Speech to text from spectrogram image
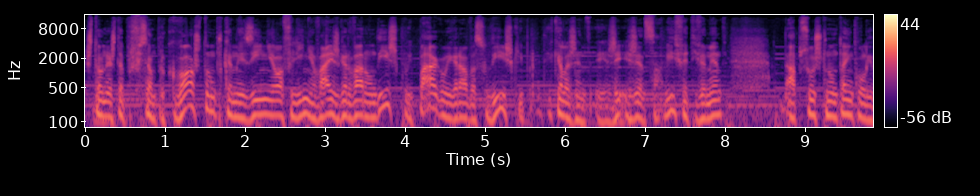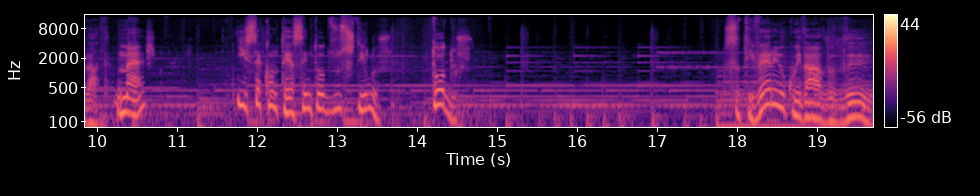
Estão nesta profissão porque gostam, porque a mesinha ou a filhinha vai gravar um disco e pagam e grava-se o disco e, pronto, aquela gente, a gente sabe, e, efetivamente, há pessoas que não têm qualidade. Mas isso acontece em todos os estilos. Todos. Se tiverem o cuidado de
